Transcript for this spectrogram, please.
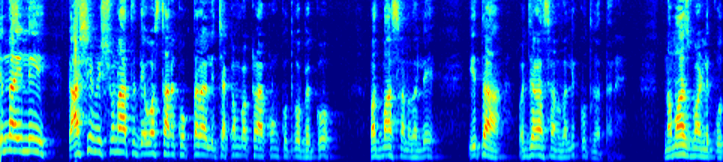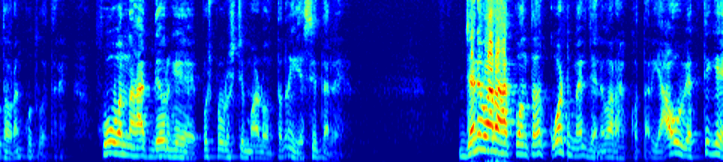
ಇನ್ನು ಇಲ್ಲಿ ಕಾಶಿ ವಿಶ್ವನಾಥ ದೇವಸ್ಥಾನಕ್ಕೆ ಹೋಗ್ತಾರೆ? ಅಲ್ಲಿ ಚಕ್ಕಂಬಕ್ಕಳು ಹಾಕ್ಕೊಂಡು ಕೂತ್ಕೋಬೇಕು. ಪದ್ಮಾಸನದಲ್ಲಿ ಈತ ವಜ್ರಾಸನದಲ್ಲಿ ಕೂತ್ಕೋತಾರೆ. ನಮಾಜ್ ಮಾಡ್ಲಿಕ್ಕೆ ಕೂತವ್ರಂಗೆ ಕೂತ್ಕೋತಾರೆ. ಹೂವನ್ನು ಹಾಕಿ ದೇವ್ರಿಗೆ ಪುಷ್ಪವೃಷ್ಟಿ ಮಾಡು ಎಸಿತಾರೆ. ಜನಿವಾರ ಹಾಕು ಅಂತಂದ್ರೆ ಕೋಟ್ ಮೇಲೆ ಜನಿವಾರ ಹಾಕೋತಾರೆ. ಯಾವ ವ್ಯಕ್ತಿಗೆ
